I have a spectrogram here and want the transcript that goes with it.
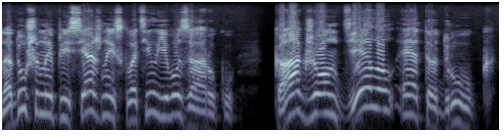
Надушенный присяжный схватил его за руку. «Как же он делал это, друг?»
